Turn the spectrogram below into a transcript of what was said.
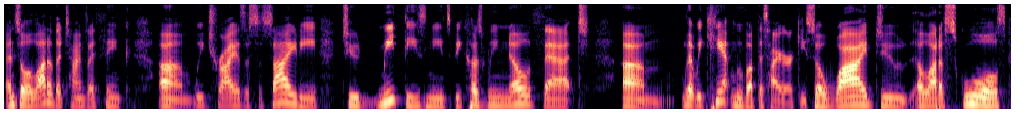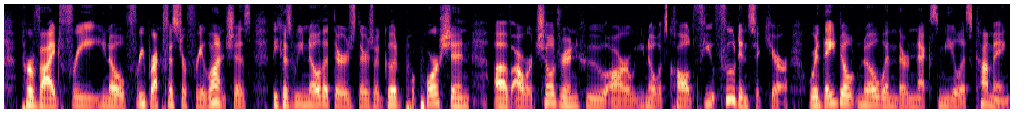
And so a lot of the times, I think um, we try as a society to meet these needs because we know that um, that we can't move up this hierarchy. So why do a lot of schools provide free, you know, free breakfast or free lunches? Because we know that there's there's a good proportion of our children who are, you know, what's called food insecure, where they don't know when their next meal is coming,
